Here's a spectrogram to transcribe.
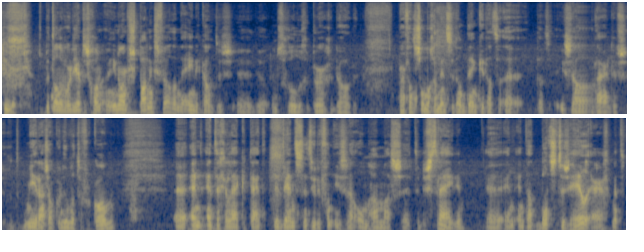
Tuurlijk. Dus met andere woorden, je hebt dus gewoon een enorm spanningsveld. Aan de ene kant dus uh, de onschuldige burgerdoden, waarvan sommige mensen dan denken dat, dat Israël daar dus meer aan zou kunnen doen om dat te voorkomen. Uh, en, en tegelijkertijd de wens natuurlijk van Israël om Hamas uh, te bestrijden. Uh, en, en dat botst dus heel erg met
